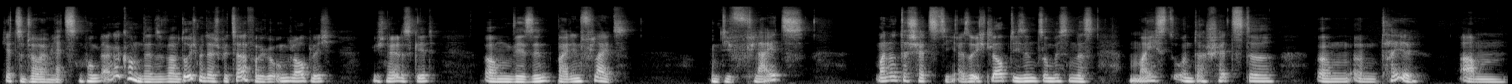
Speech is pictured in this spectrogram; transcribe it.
Jetzt sind wir beim letzten Punkt angekommen, dann sind wir durch mit der Spezialfolge. Unglaublich, wie schnell das geht. Ähm, wir sind bei den Flights. Und die Flights, man unterschätzt die. Also ich glaube, die sind so ein bisschen das meist unterschätzte ähm, ähm, Teil am,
